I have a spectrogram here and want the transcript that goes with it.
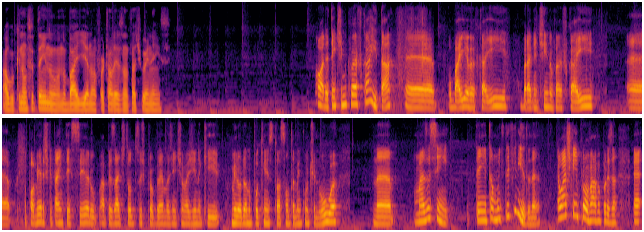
Algo que não se tem no, no Bahia, no Fortaleza, no Atlético Goianiense. Olha, tem time que vai ficar aí, tá? É, o Bahia vai ficar aí, o Bragantino vai ficar aí, é, o Palmeiras que está em terceiro, apesar de todos os problemas, a gente imagina que melhorando um pouquinho a situação também continua, né? Mas assim, tem tá muito definido, né? Eu acho que é improvável, por exemplo, é,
